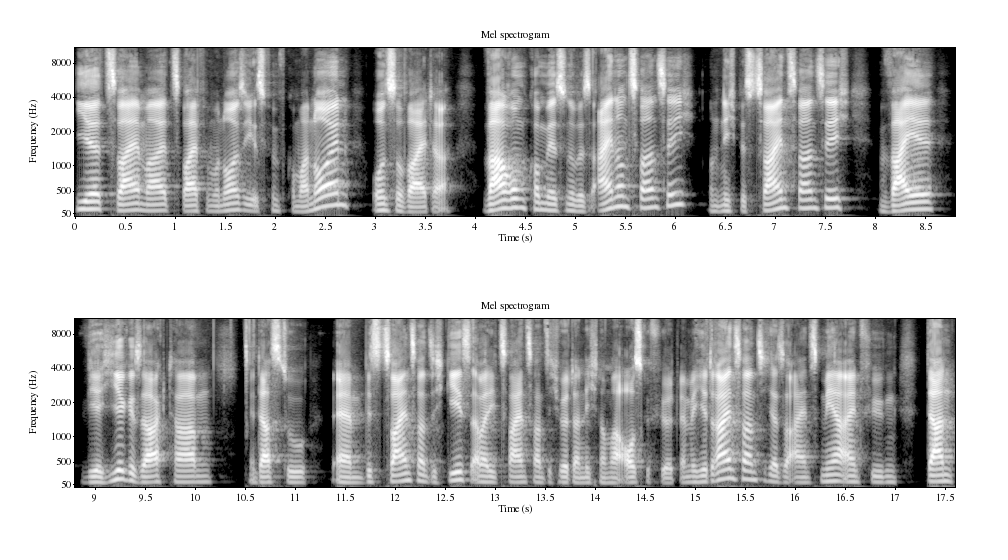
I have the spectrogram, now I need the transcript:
Hier 2 mal 2,95 ist 5,9 und so weiter. Warum kommen wir jetzt nur bis 21 und nicht bis 22? Weil wir hier gesagt haben, dass du ähm, bis 22 gehst, aber die 22 wird dann nicht nochmal ausgeführt. Wenn wir hier 23, also eins mehr einfügen, dann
